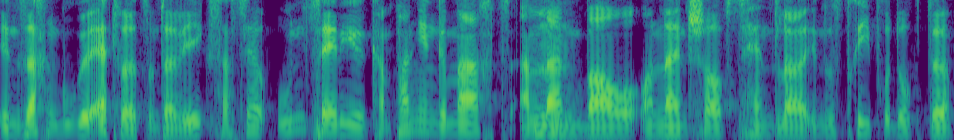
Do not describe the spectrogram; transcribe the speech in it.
in Sachen Google AdWords unterwegs, hast ja unzählige Kampagnen gemacht, Anlagenbau, mhm. Online-Shops, Händler, Industrieprodukte.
